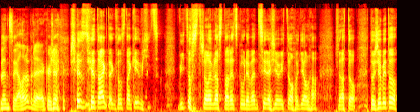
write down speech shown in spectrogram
demenci, ale dobře, jakože... Přesně tak, tak to taky víc, víc to střelem na stareckou demenci, než bych to hodil na, na to. To že, by to.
